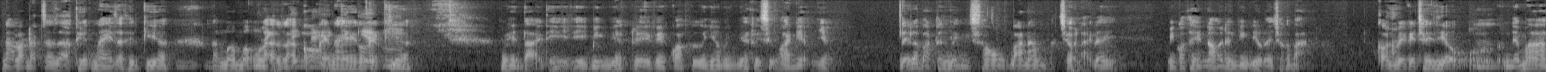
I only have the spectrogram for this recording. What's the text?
nào là đặt ra giả thuyết này giả thuyết kia ừ. là mơ mộng là là có cái này có cái kia ừ. nhưng hiện tại thì thì mình viết về về quá khứ nhiều mình viết về sự hoài niệm nhiều đấy là bản thân mình sau 3 năm và trở lại đây mình có thể nói được những điều đấy cho các bạn. Còn về cái chai rượu ừ. nếu mà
